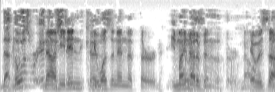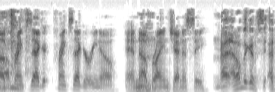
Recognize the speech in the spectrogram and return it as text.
That, those were interesting. No, he didn't, he wasn't in the third. He might It not was- have been in the third. No, It was, uh, Um, Frank Zagar, Frank Garino and uh, Mm. Bryan Genesse. I, I don't think I've seen, I,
